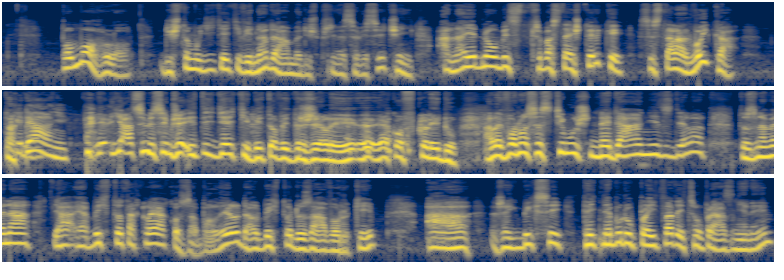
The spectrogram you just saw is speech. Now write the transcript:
pomohlo, když tomu dítěti vynadáme, když přinese vysvědčení a najednou by třeba z té čtyřky se stala dvojka, tak Ideální. Já, já si myslím, že i ty děti by to vydržely eh, jako v klidu. Ale ono se s tím už nedá nic dělat. To znamená, já, já bych to takhle jako zabalil, dal bych to do závorky a řekl bych si, teď nebudu plejtvat, teď jsou prázdniny,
